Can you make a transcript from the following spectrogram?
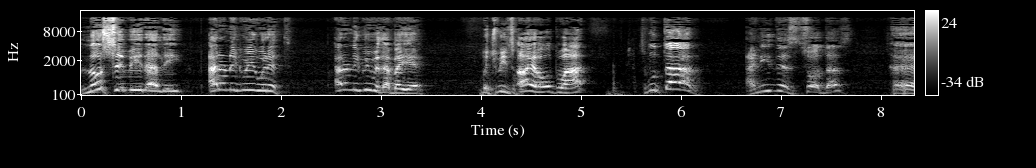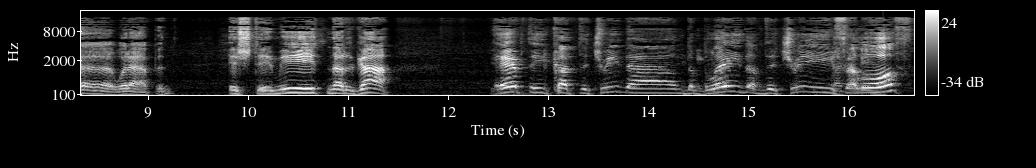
lo sevirali. I don't agree with it. I don't agree with Abaye. Which means I hold what? It's mutar. I need the sawdust. Uh, what happened? Ishtimit narga. After he cut the tree down, the blade of the tree fell off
